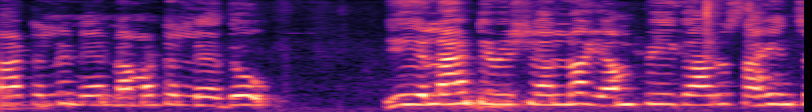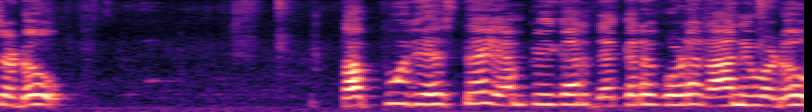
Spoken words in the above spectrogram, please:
మాటల్ని నేను నమ్మటం లేదు. ఈ ఇలాంటి విషయాల్లో ఎంపీ గారు సహించడు. తప్పు చేస్తే ఎంపీ గారి దగ్గర కూడా రానివ్వడు.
